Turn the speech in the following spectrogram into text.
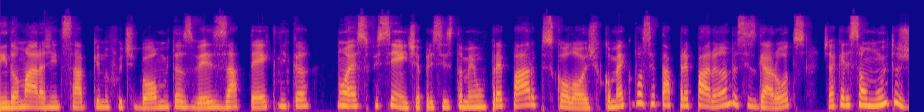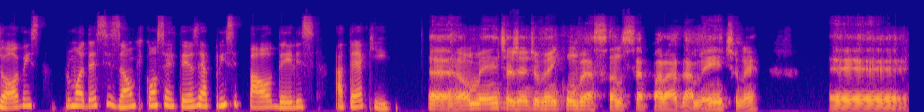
Lindomar, a gente sabe que no futebol muitas vezes a técnica não é suficiente, é preciso também um preparo psicológico. Como é que você está preparando esses garotos, já que eles são muito jovens, para uma decisão que com certeza é a principal deles até aqui? É, realmente a gente vem conversando separadamente, né? É,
